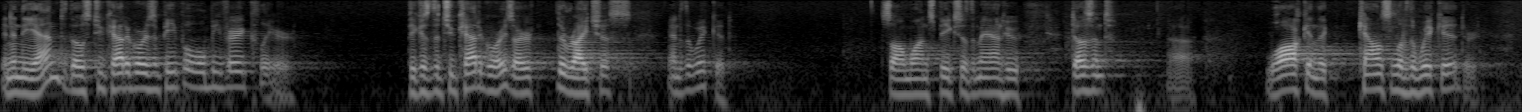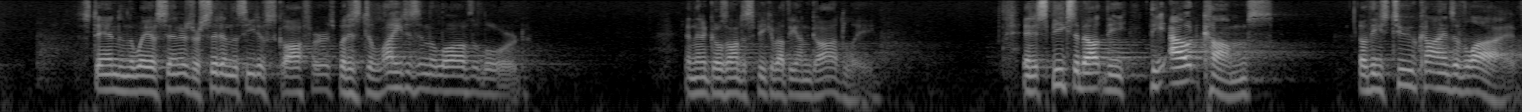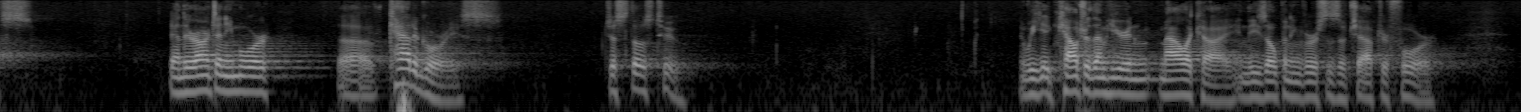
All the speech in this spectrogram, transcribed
and in the end, those two categories of people will be very clear because the two categories are the righteous and the wicked. Psalm 1 speaks of the man who doesn't uh, walk in the counsel of the wicked or stand in the way of sinners or sit in the seat of scoffers, but his delight is in the law of the Lord. And then it goes on to speak about the ungodly. And it speaks about the, the outcomes of these two kinds of lives. And there aren't any more uh, categories, just those two. And we encounter them here in Malachi, in these opening verses of chapter 4.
